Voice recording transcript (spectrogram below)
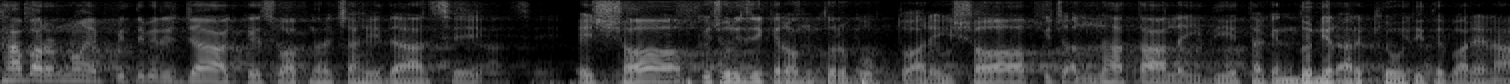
খাবার নয়, পৃথিবীর যা কিছু আপনার চাহিদা আছে, এই সব কিছু রিজিকের অন্তর্ভুক্ত আর এই সব কিছু আল্লাহ তাআলাই দিয়ে থাকেন, দুনিয়ার আর কেউ দিতে পারে না।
